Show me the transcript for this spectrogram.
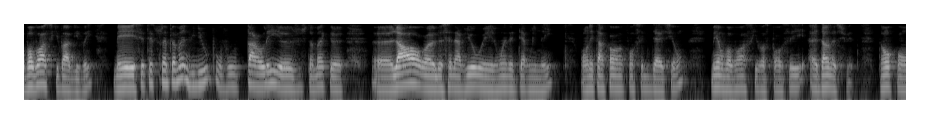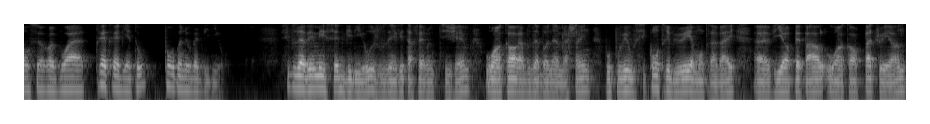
On va voir ce qui va arriver. Mais c'était tout simplement une vidéo pour vous parler euh, justement que euh, l'or, le scénario est loin d'être terminé. On est encore en consolidation, mais on va voir ce qui va se passer dans la suite. Donc, on se revoit très très bientôt pour de nouvelles vidéos. Si vous avez aimé cette vidéo, je vous invite à faire un petit j'aime ou encore à vous abonner à ma chaîne. Vous pouvez aussi contribuer à mon travail euh, via PayPal ou encore Patreon.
